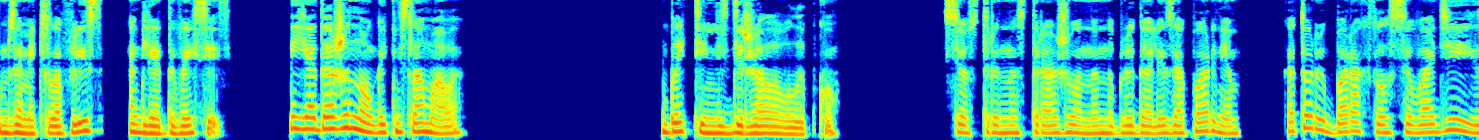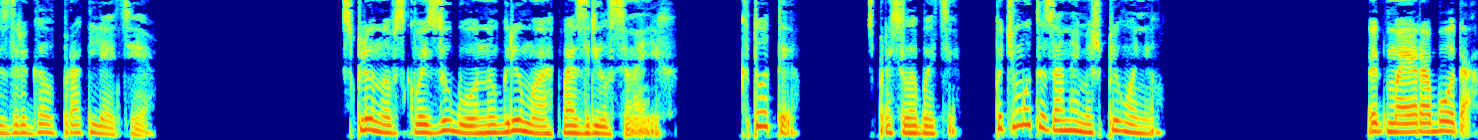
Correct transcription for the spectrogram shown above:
Заметила Флис, оглядывая сеть. Я даже ноготь не сломала. Бетти не сдержала улыбку. Сестры настороженно наблюдали за парнем, который барахтался в воде и изрыгал проклятие. Сплюнув сквозь зубы, он угрюмо возрился на них. «Кто ты?» — спросила Бетти. «Почему ты за нами шпионил?» «Это моя работа!»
